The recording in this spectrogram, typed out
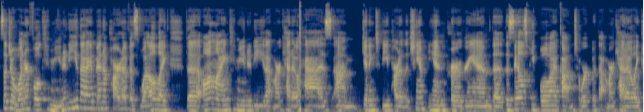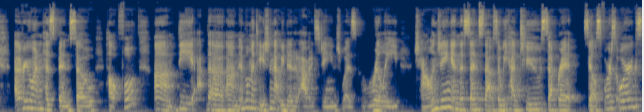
such a wonderful community that I've been a part of as well. Like the online community that Marketo has, um, getting to be part of the champion program, the, the salespeople I've gotten to work with at Marketo, like everyone has been so helpful. Um, the, the um, implementation that we did at AvidXchange was really challenging in the sense that so we had two separate Salesforce orgs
